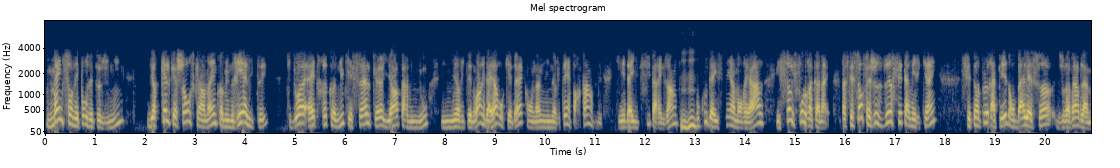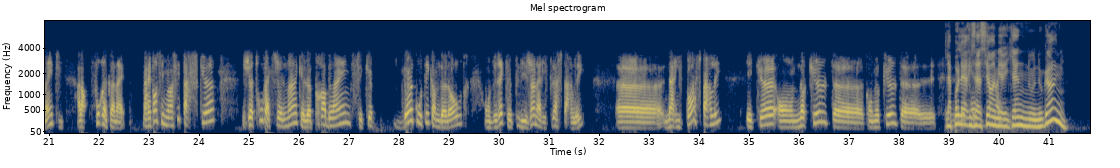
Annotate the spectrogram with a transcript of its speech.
même si on n'est pas aux États-Unis, il y a quelque chose quand même comme une réalité qui doit être reconnue, qui est celle qu'il y a parmi nous une minorité noire. Et d'ailleurs, au Québec, on a une minorité importante qui vient d'Haïti, par exemple, Mhm. beaucoup d'Haïtiens à Montréal. Et ça, il faut le reconnaître. Parce que si on fait juste dire c'est américain, c'est un peu rapide, on balaie ça du revers de la main, puis alors, faut reconnaître. Ma réponse est nuancée parce que je trouve actuellement que le problème, c'est que d'un côté comme de l'autre, on dirait que les gens n'arrivent plus à se parler, euh, n'arrivent pas à se parler, et que on occulte, euh, qu'on occulte. euh, La polarisation américaine nous, nous gagne?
